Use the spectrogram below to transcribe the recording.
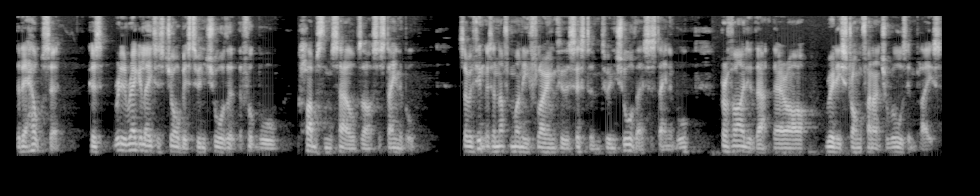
that it helps it. Because really, the regulator's job is to ensure that the football clubs themselves are sustainable. So we think there's enough money flowing through the system to ensure they're sustainable, provided that there are really strong financial rules in place.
